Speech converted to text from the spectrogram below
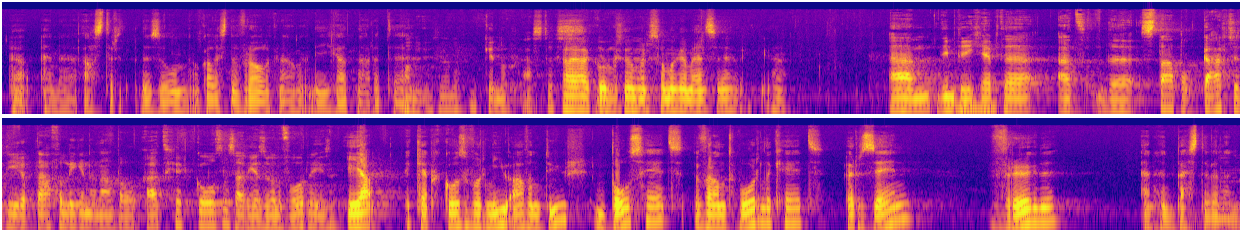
Ja, en eh, Aster, de zoon, ook al is het een vrouwelijke naam, die gaat naar het... eh, Oh, nee, ik ken nog Asters. ja, ja, ik ook zo, ja. maar sommige mensen... Ja. Ehm, Dimitri, je hebt eh, uit de stapel kaartjes die hier op tafel liggen een aantal uitgekozen. Zou jij ze willen voorlezen? ja, ik heb gekozen voor nieuw avontuur, boosheid, verantwoordelijkheid, er zijn, vreugde en het beste willen.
